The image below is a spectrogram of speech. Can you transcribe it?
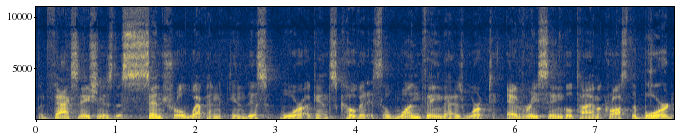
But vaccination is the central weapon in this war against COVID. It's the one thing that has worked every single time across the board.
